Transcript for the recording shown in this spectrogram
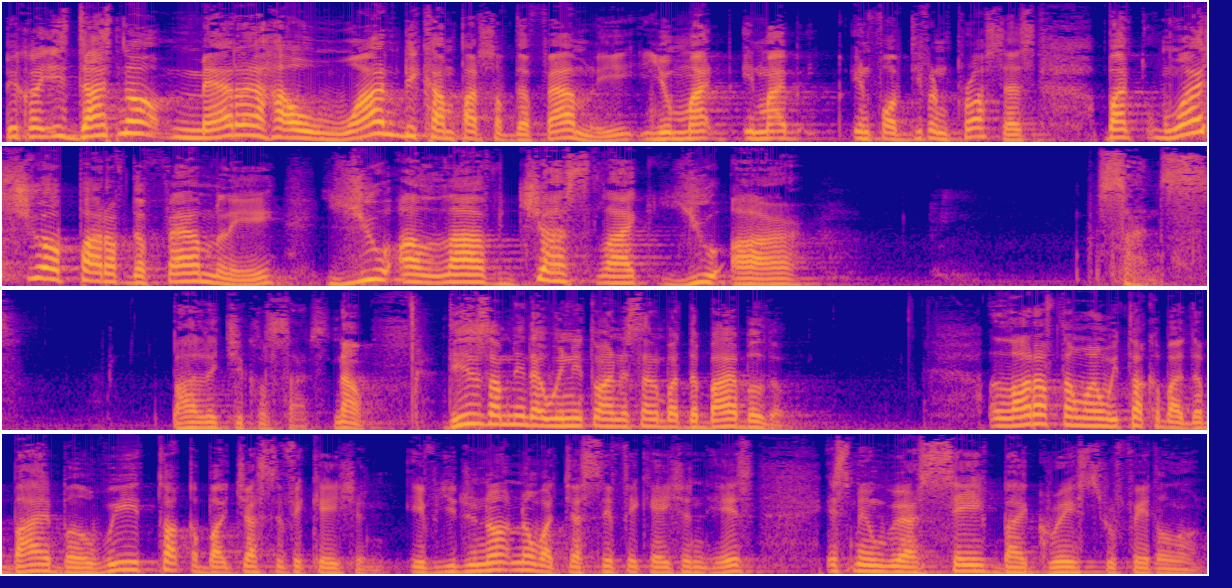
Because it does not matter how one become parts of the family, you might, it might involve different process, but once you are part of the family, you are loved just like you are sons, biological sons. Now, this is something that we need to understand about the Bible though. A lot of time when we talk about the Bible, we talk about justification. If you do not know what justification is, it means we are saved by grace through faith alone.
